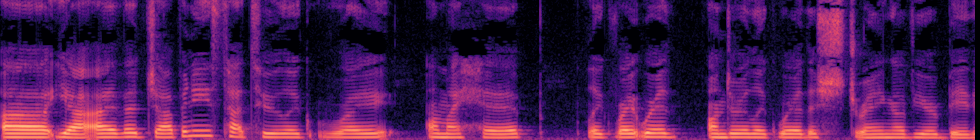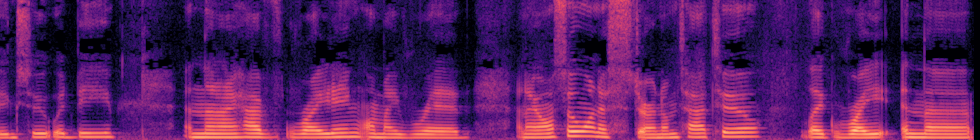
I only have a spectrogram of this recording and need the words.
Uh, yeah, I have a Japanese tattoo, like, right on my hip, like, right where, under, like, where the string of your bathing suit would be. And then I have writing on my rib. And I also want a sternum tattoo, like, right in the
